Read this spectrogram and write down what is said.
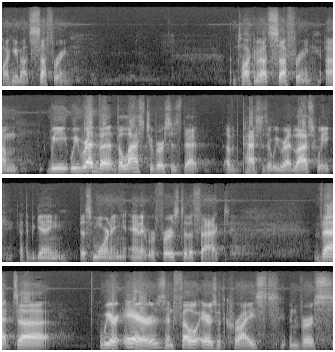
Talking about suffering. I'm talking about suffering. Um, we, we read the, the last two verses that, of the passage that we read last week at the beginning this morning, and it refers to the fact that uh, we are heirs and fellow heirs with Christ in verse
